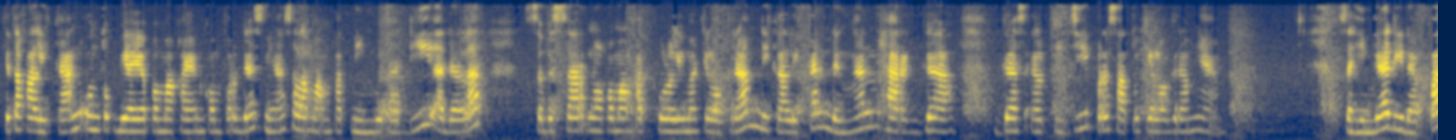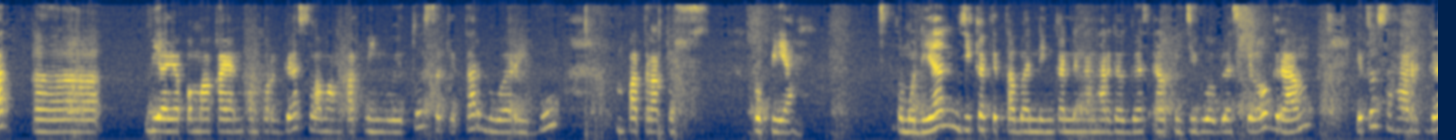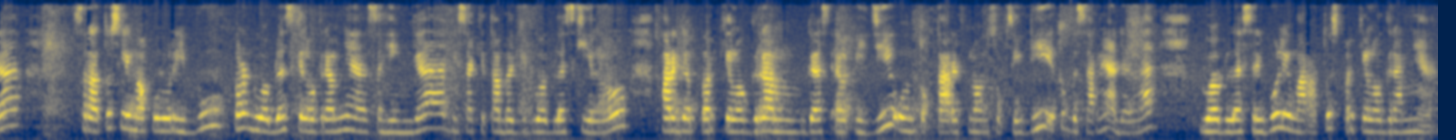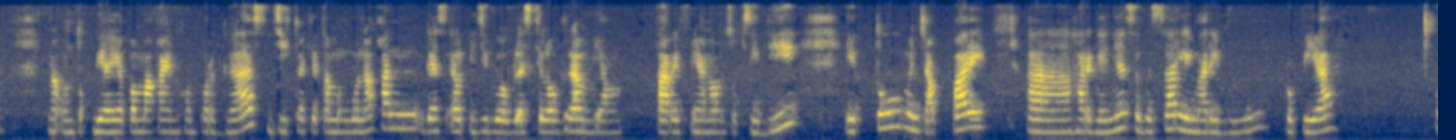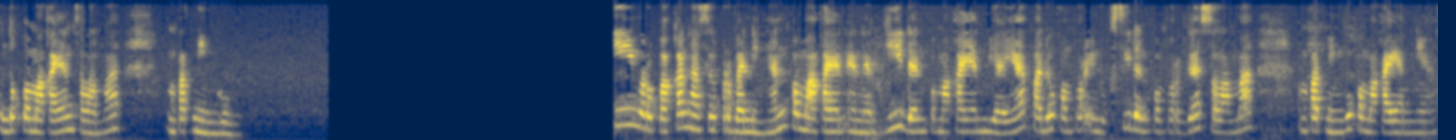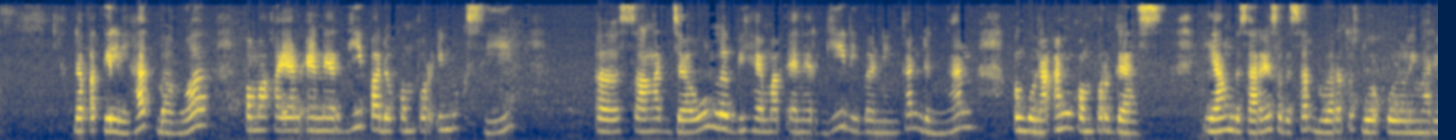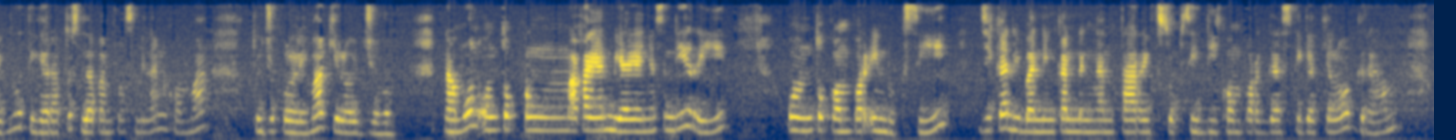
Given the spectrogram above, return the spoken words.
kita kalikan untuk biaya pemakaian kompor gasnya selama 4 minggu tadi adalah sebesar 0,45 kg dikalikan dengan harga gas LPG per 1 kilogramnya. Sehingga didapat eh, biaya pemakaian kompor gas selama 4 minggu itu sekitar 2.400 rupiah. Kemudian jika kita bandingkan dengan harga gas LPG 12 kg, itu seharga 150.000 per 12 kg-nya, sehingga bisa kita bagi 12 kilo, harga per kilogram gas LPG untuk tarif non-subsidi itu besarnya adalah 12.500 per kilogramnya. Nah, untuk biaya pemakaian kompor gas, jika kita menggunakan gas LPG 12 kg yang tarifnya non subsidi itu mencapai uh, harganya sebesar Rp5.000 untuk pemakaian selama 4 minggu. Ini merupakan hasil perbandingan pemakaian energi dan pemakaian biaya pada kompor induksi dan kompor gas selama 4 minggu pemakaiannya. Dapat dilihat bahwa pemakaian energi pada kompor induksi uh, sangat jauh lebih hemat energi dibandingkan dengan penggunaan kompor gas yang besarnya sebesar 225.389,75 kJ. Namun untuk pemakaian biayanya sendiri, untuk kompor induksi, jika dibandingkan dengan tarif subsidi kompor gas 3 kg,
